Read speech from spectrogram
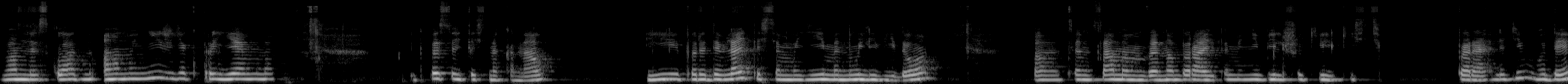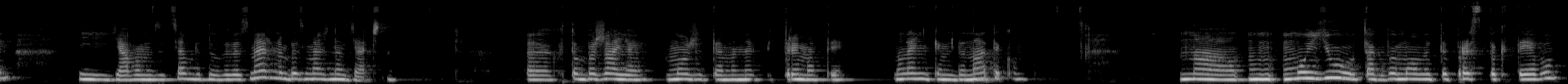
Вам не складно, а мені ж як приємно. Підписуйтесь на канал і передивляйтеся мої минулі відео. Цим самим ви набираєте мені більшу кількість переглядів, годин, і я вам за це буду безмежно, безмежно вдячна. Е, хто бажає, можете мене підтримати маленьким донатиком. На мою, так би мовити, перспективу.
